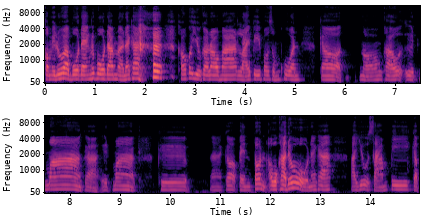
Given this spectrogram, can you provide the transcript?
ก็ไม่รู้ว่าโบแดงหรือโบดำอะนะคะเขาก็อยู่กับเรามาหลายปีพอสมควร ก็น้องเขาอึดมากค่ะอึดมาก คือก็เป็นต้นอะโวคาโดนะคะ อายุ 3 ปีกับ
